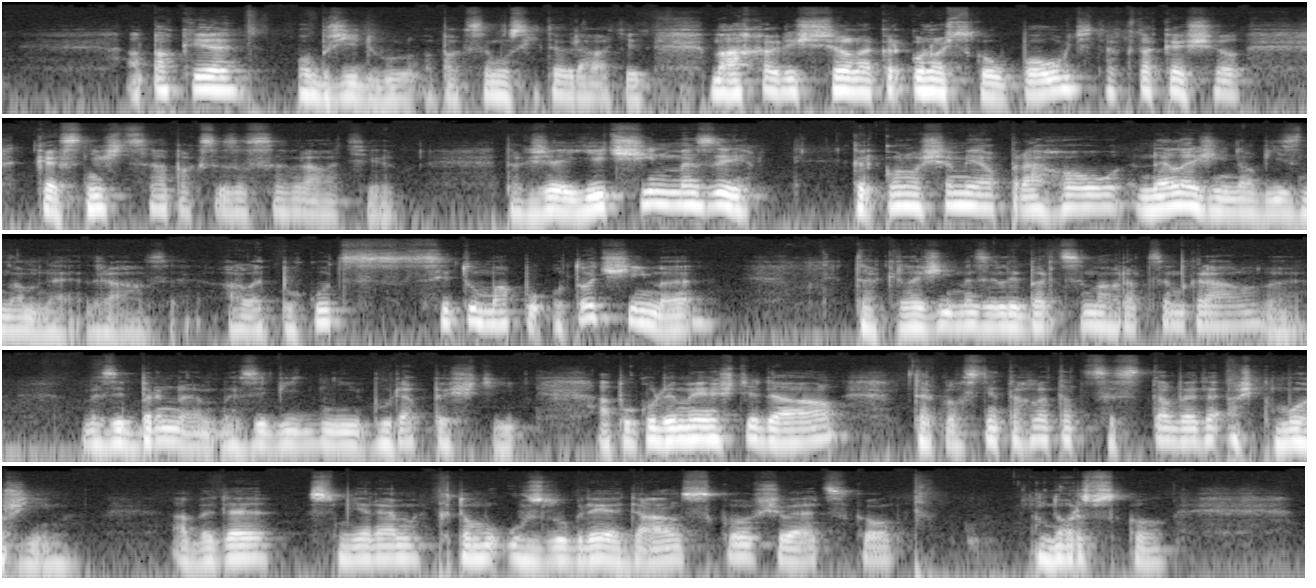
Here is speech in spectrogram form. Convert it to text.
A pak je obří důl a pak se musíte vrátit. Mácha, když šel na krkonožskou pouť, tak také šel ke sněžce a pak se zase vrátil. Takže Jičín mezi Krkonošemi a Prahou neleží na významné dráze. Ale pokud si tu mapu otočíme, tak leží mezi Libercem a Hradcem Králové mezi Brnem, mezi Vídní, Budapeští. A pokud jdeme ještě dál, tak vlastně tahle ta cesta vede až k mořím a vede směrem k tomu úzlu, kde je Dánsko, Švédsko, Norsko,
